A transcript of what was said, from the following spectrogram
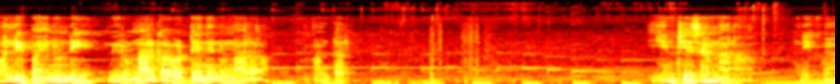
మళ్ళీ పైనుండి మీరున్నారు కాబట్టే నేనున్నారా? అంటారు. ఏం చేశాం నాన్న? నీకు మేము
